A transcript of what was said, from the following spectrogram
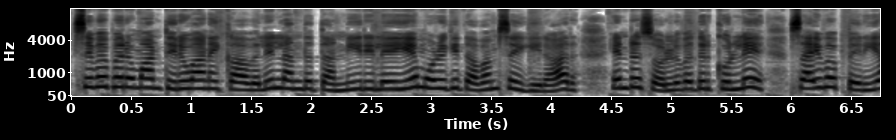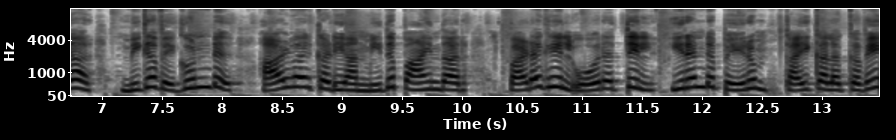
சிவபெருமான் திருவானைக்காவலில் அந்த தண்ணீரிலேயே மூழ்கி தவம் செய்கிறார் என்று சொல்லுவதற்குள்ளே சைவ பெரியார் மிக வெகுண்டு ஆழ்வார்க்கடியான் மீது பாய்ந்தார். படகில் ஓரத்தில் இரண்டு பேரும் கை கலக்கவே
